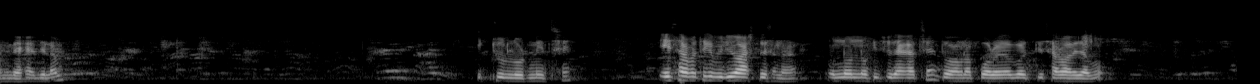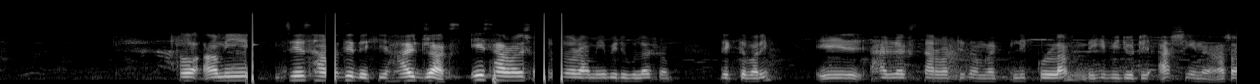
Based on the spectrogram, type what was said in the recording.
আমি দেখাই দিলাম। একটু লোড নিচ্ছে। এই সার্ভার থেকে ভিডিও আসতেছে না, অন্য অন্য কিছু দেখাচ্ছে, তো আমরা পরবর্তী সার্ভারে যাব। তো আমি যে সার্ভার দিয়ে দেখি হাইড্রাক্স এই সার্ভারে সচরাচর আমি ভিডিওগুলো সব দেখতে পারি। এই হাইড্রাক্স সার্ভারটিতে আমরা ক্লিক করলাম, দেখি ভিডিওটি আসছে কিনা। আসা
